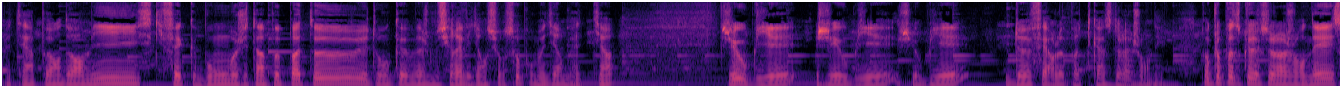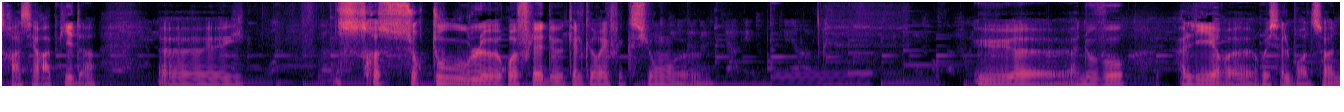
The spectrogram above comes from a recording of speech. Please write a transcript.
Je m'étais un peu endormi, ce qui fait que bon, j'étais un peu pâteux, et donc euh, ben, je me suis réveillé en sursaut pour me dire, mais tiens, j'ai oublié, j'ai oublié, j'ai oublié de faire le podcast de la journée. Donc le podcast de la journée sera assez rapide. Hein. Euh, il sera surtout le reflet de quelques réflexions euh, eues à nouveau à lire Russell Bronson.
